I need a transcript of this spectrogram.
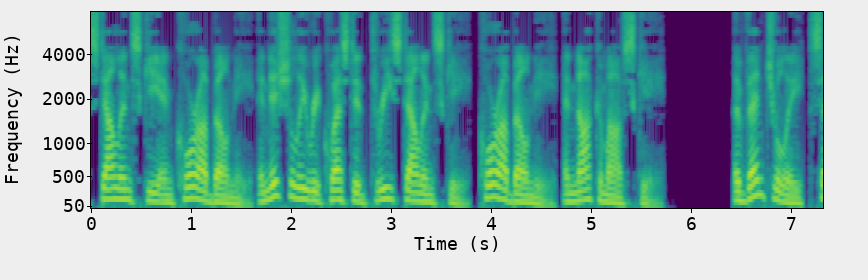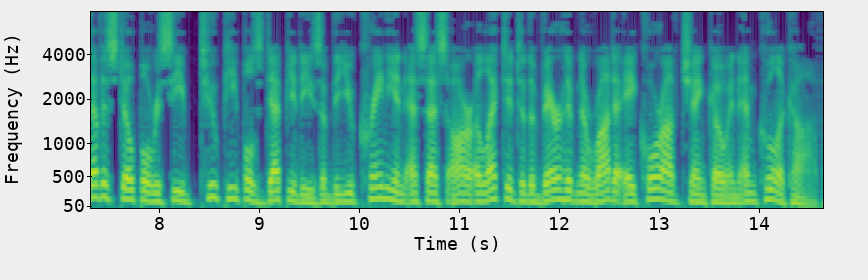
Stalinsky and Korabelny initially requested three Stalinsky, Korabelny, and Nakhimovsky. Eventually, Sevastopol received two people's deputies of the Ukrainian SSR elected to the Verkhovna Rada A. Korovchenko and M. Kulikov.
